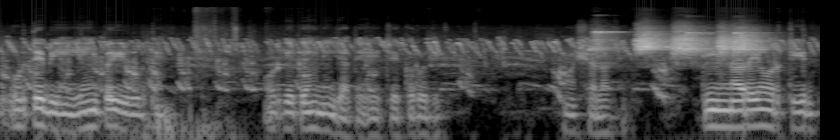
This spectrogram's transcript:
उड़ते भी हैं, यहीं पर ही उड़ते हैं। उड़ के कहीं नहीं जाते, ये चेक करो जी। माशाल्लाह से। तीन नरे और तीन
